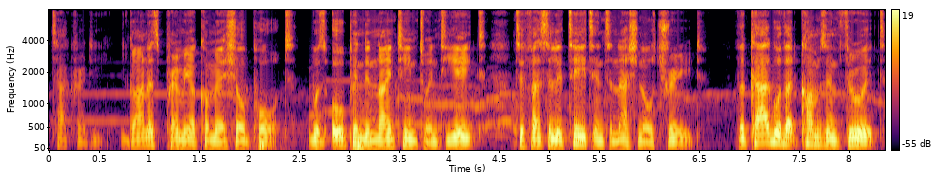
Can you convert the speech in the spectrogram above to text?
Takoradi, Ghana's premier commercial port, was opened in 1928 to facilitate international trade. The cargo that comes in through it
